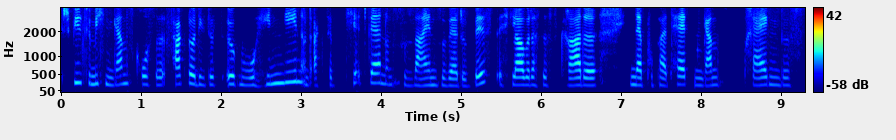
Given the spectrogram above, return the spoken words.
spielt für mich einen ganz großen Faktor, dieses irgendwo hingehen und akzeptiert werden und zu sein, so wer du bist. Ich glaube, dass es gerade in der Pubertät ein ganz prägendes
